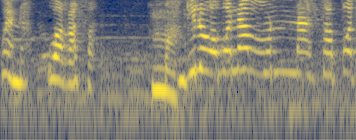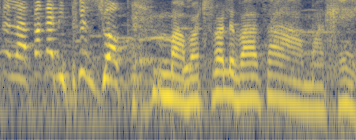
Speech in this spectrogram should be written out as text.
wena wa gafa Ma. nkile wa bona monna sapota lapa ka di-piece job ma batho ba le ba sa matlhe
